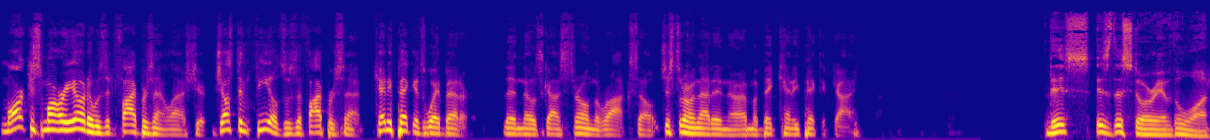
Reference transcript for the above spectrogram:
Marcus Mariota was at 5% last year. Justin Fields was at 5%. Kenny Pickett's way better than those guys throwing the rock. So just throwing that in there. I'm a big Kenny Pickett guy. This is the story of the one.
